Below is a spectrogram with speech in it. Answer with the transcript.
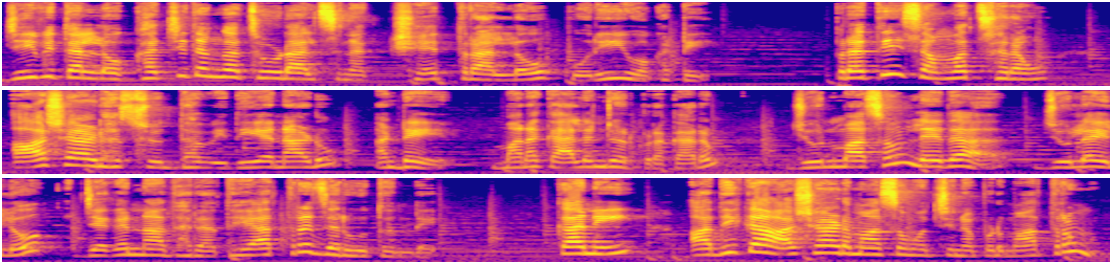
జీవితంలో ఖచ్చితంగా చూడాల్సిన క్షేత్రాల్లో పురి ఒకటి. ప్రతి సంవత్సరం ఆషాఢ శుద్ధ విధియనాడు అంటే మన క్యాలెండర్ ప్రకారం జూన్ మాసం లేదా జూలైలో జగన్నాథ రథయాత్ర జరుగుతుంది. కానీ అధిక ఆషాఢ మాసం వచ్చినప్పుడు మాత్రం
